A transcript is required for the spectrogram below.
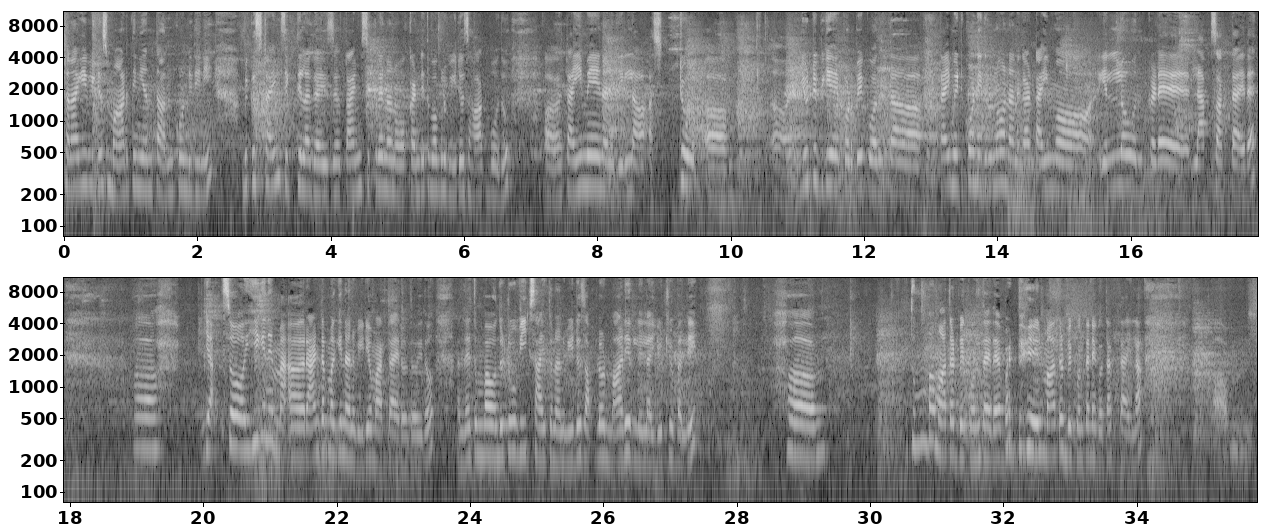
ಚೆನ್ನಾಗಿ ವೀಡಿಯೋಸ್ ಮಾಡ್ತೀನಿ ಅಂತ ಅಂದ್ಕೊಂಡಿದ್ದೀನಿ ಬಿಕಾಸ್ ಟೈಮ್ ಸಿಗ್ತಿಲ್ಲ ಗೈಸ್ ಟೈಮ್ ಸಿಕ್ಕರೆ ನಾನು ಖಂಡಿತವಾಗ್ಲೂ ವೀಡಿಯೋಸ್ ಹಾಕ್ಬೋದು. ಟೈಮೇ ನನಗಿಲ್ಲ. ಅಷ್ಟು ಯೂಟ್ಯೂಬ್ಗೆ ಕೊಡಬೇಕು ಅಂತ ಟೈಮ್ ಇಟ್ಕೊಂಡಿದ್ರು ನನಗೆ ಆ ಟೈಮ್ ಎಲ್ಲೋ ಒಂದು ಕಡೆ ಲ್ಯಾಪ್ಸ್ ಆಗ್ತಾ ಇದೆ. ಯಾ ಸೊ ಹೀಗೇ ಮ್ಯಾ ರ್ಯಾಂಡಮ್ ಆಗಿ ನಾನು ವೀಡಿಯೋ ಮಾಡ್ತಾ ಇರೋದು ಇದು. ಅಂದರೆ ತುಂಬ ಒಂದು ಟೂ ವೀಕ್ಸ್ ಆಯಿತು ನಾನು ವೀಡಿಯೋಸ್ ಅಪ್ಲೋಡ್ ಮಾಡಿರಲಿಲ್ಲ ಯೂಟ್ಯೂಬಲ್ಲಿ ತುಂಬ ಮಾತಾಡಬೇಕು ಅಂತ ಇದೆ ಬಟ್ ಏನು ಮಾತಾಡಬೇಕು ಅಂತಲೇ ಗೊತ್ತಾಗ್ತಾ ಇಲ್ಲ.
